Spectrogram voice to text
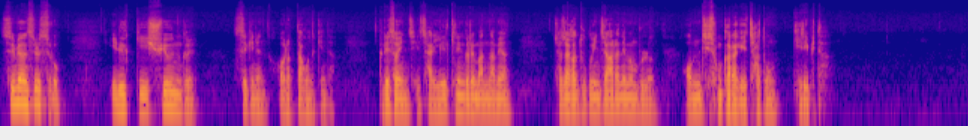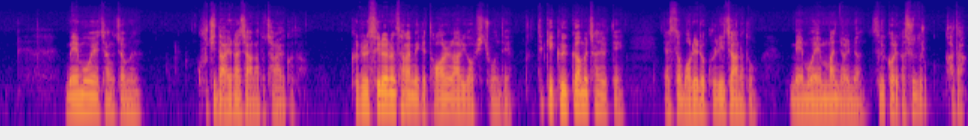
쓰면 쓸수록 읽기 쉬운 글 쓰기는 어렵다고 느낀다. 그래서인지 잘 읽히는 글을 만나면 저자가 누구인지 알아내면 물론 엄지손가락이 자동 기립이다. 메모의 장점은 굳이 나열하지 않아도 잘 알 거다. 글을 쓰려는 사람에게 더할 날이 없이 좋은데 특히 글감을 찾을 때 애써 머리를 굴리지 않아도 메모 앱만 열면 쓸거리가 수두룩하다.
